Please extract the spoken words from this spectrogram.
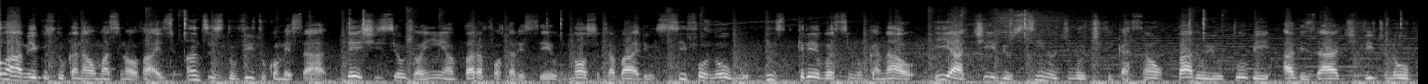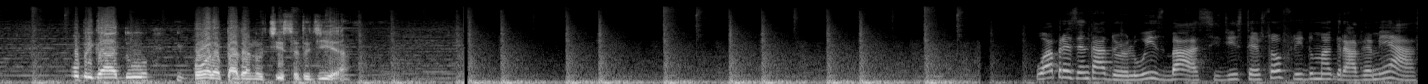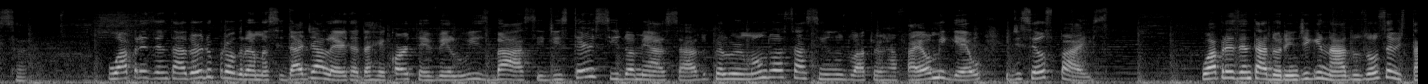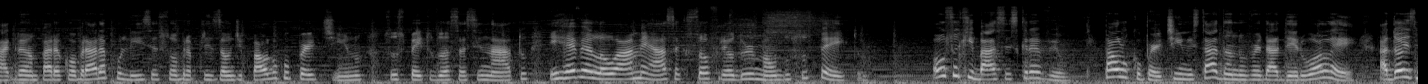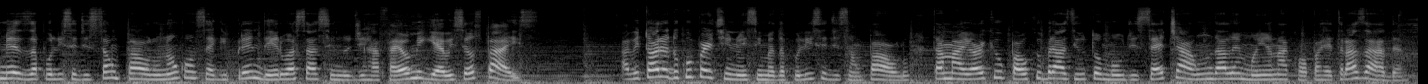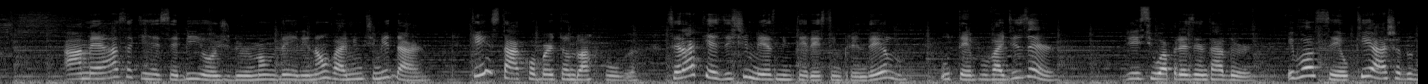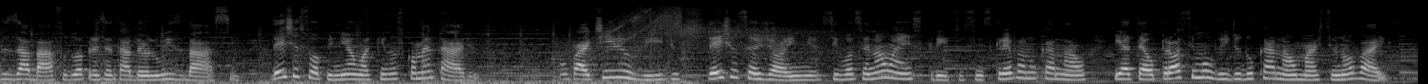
Olá amigos do canal Márcio Novaes, antes do vídeo começar, deixe seu joinha para fortalecer o nosso trabalho. Se for novo, inscreva-se no canal e ative o sino de notificação para o YouTube avisar de vídeo novo. Obrigado e bora para a notícia do dia. O apresentador Luiz Bassi diz ter sofrido uma grave ameaça. O apresentador do programa Cidade Alerta da Record TV, Luiz Bassi, diz ter sido ameaçado pelo irmão do assassino do ator Rafael Miguel e de seus pais. O apresentador indignado usou seu Instagram para cobrar a polícia sobre a prisão de Paulo Cupertino, suspeito do assassinato, e revelou a ameaça que sofreu do irmão do suspeito. Ouça o que Bassi escreveu. Paulo Cupertino está dando um verdadeiro olé. Há dois meses, a polícia de São Paulo não consegue prender o assassino de Rafael Miguel e seus pais. A vitória do Cupertino em cima da polícia de São Paulo está maior que o pau que o Brasil tomou de 7 a 1 da Alemanha na Copa retrasada. A ameaça que recebi hoje do irmão dele não vai me intimidar. Quem está acobertando a fuga? Será que existe mesmo interesse em prendê-lo? O tempo vai dizer disse o apresentador. E você, o que acha do desabafo do apresentador Luiz Bassi? Deixe sua opinião aqui nos comentários. Compartilhe o vídeo, deixe o seu joinha. Se você não é inscrito, se inscreva no canal e até o próximo vídeo do canal Márcio Novaes.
